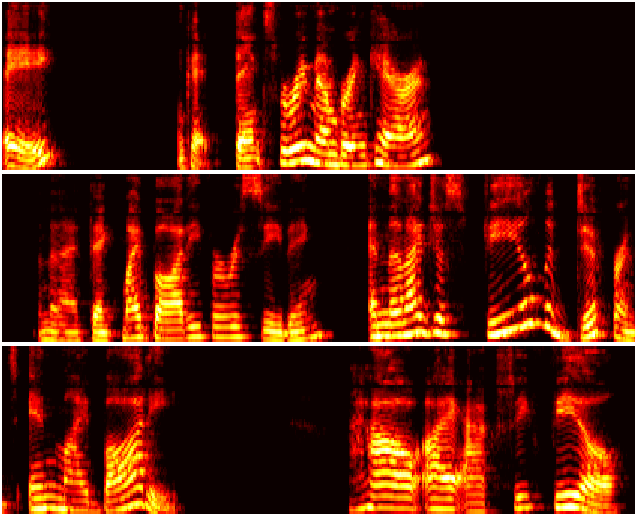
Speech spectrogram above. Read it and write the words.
A, okay, thanks for remembering, Karen. And then I thank my body for receiving. And then I just feel the difference in my body, how I actually feel,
